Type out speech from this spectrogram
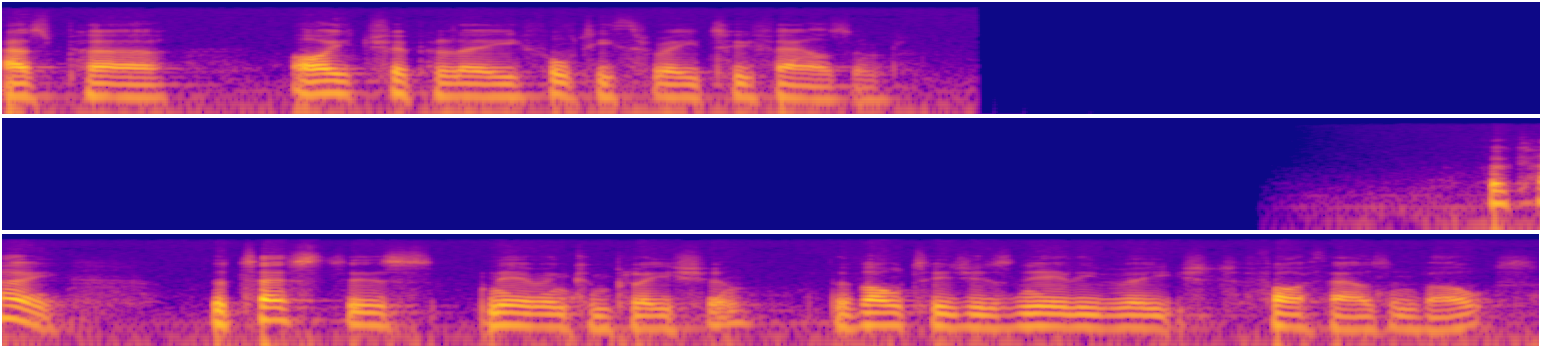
as per IEEE 43 2000. Okay, the test is nearing completion. The voltage has nearly reached 5000 volts.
